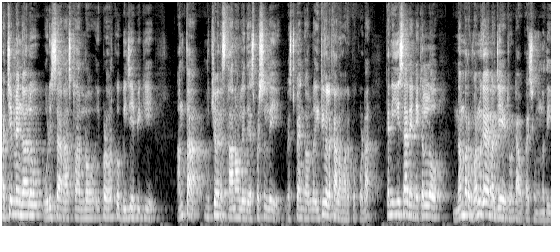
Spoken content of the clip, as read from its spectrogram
పశ్చిమ బెంగాల్ ఒడిశా రాష్ట్రాల్లో ఇప్పటివరకు బీజేపీకి అంత ముఖ్యమైన స్థానం లేదు ఎస్పెషల్లీ వెస్ట్ బెంగాల్లో ఇటీవల కాలం వరకు కూడా. కానీ ఈసారి ఎన్నికల్లో నంబర్ వన్గా ఎమర్జ్ అయ్యేటువంటి అవకాశం ఉన్నది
